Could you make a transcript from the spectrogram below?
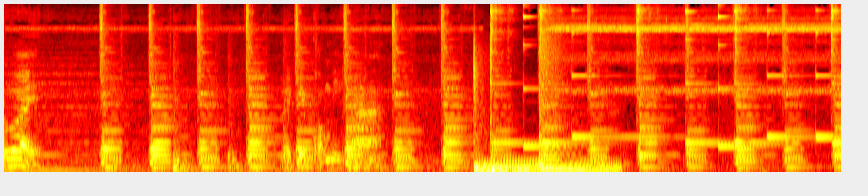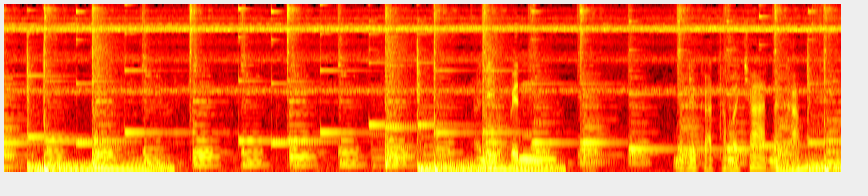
ด้วยไว้เก็บของมีค่าอันนี้เป็นบรรยากาศธรรมชาตินะครับ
